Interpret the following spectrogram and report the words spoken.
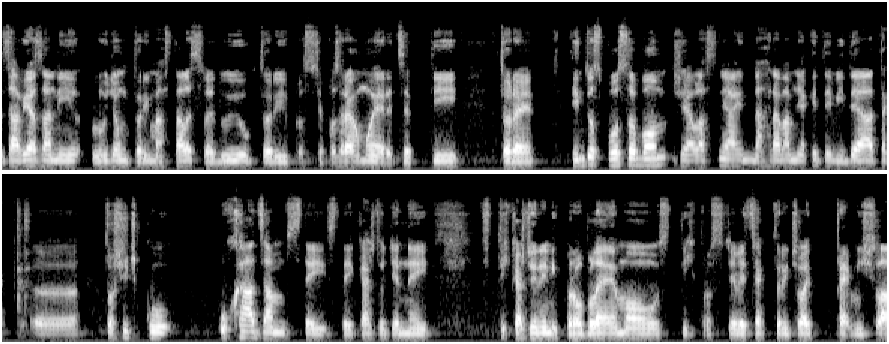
zaviazaný ľuďom, ktorí ma stále sledujú, ktorí proste pozerajú moje recepty, ktoré týmto spôsobom, že ja vlastne aj nahrávam nejaké tie videá, tak e, trošičku uchádzam z tej, z tej každodennej, z tých každodenných problémov, z tých proste veciach, ktoré človek premýšľa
